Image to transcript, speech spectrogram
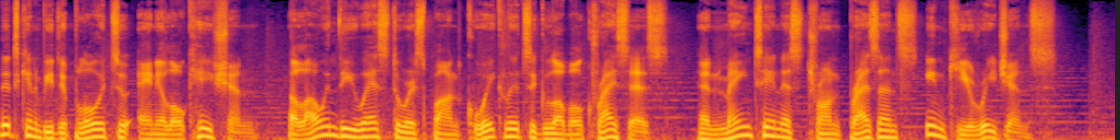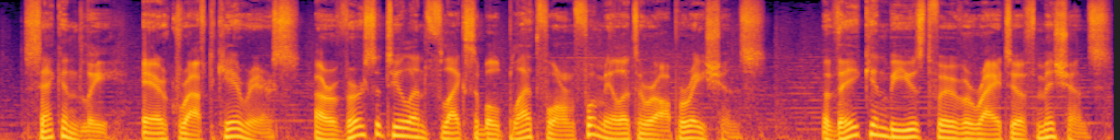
that can be deployed to any location, allowing the US to respond quickly to global crises and maintain a strong presence in key regions. Secondly, aircraft carriers are a versatile and flexible platform for military operations. They can be used for a variety of missions,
